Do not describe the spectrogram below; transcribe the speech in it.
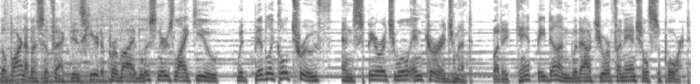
The Barnabas Effect is here to provide listeners like you with biblical truth and spiritual encouragement but it can't be done without your financial support.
